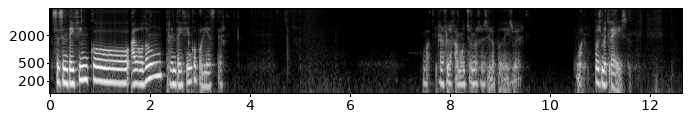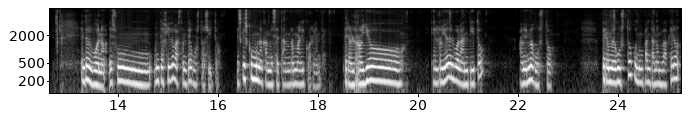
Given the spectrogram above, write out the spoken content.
65 algodón, 35 poliéster. refleja mucho, no sé si lo podéis ver. Bueno, pues me creéis. Entonces, bueno, es un, tejido bastante gustosito. Es que es como una camiseta normal y corriente. Pero el rollo, el rollo del volantito a mí me gustó. Pero me gustó con un pantalón vaquero,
